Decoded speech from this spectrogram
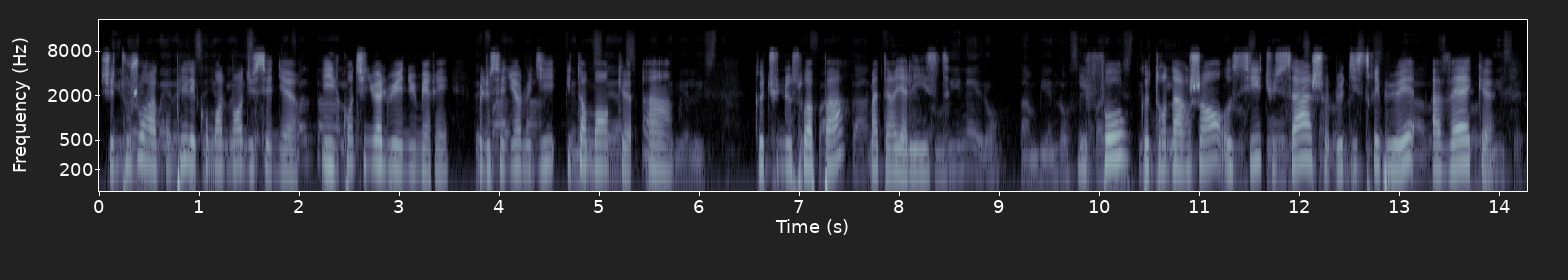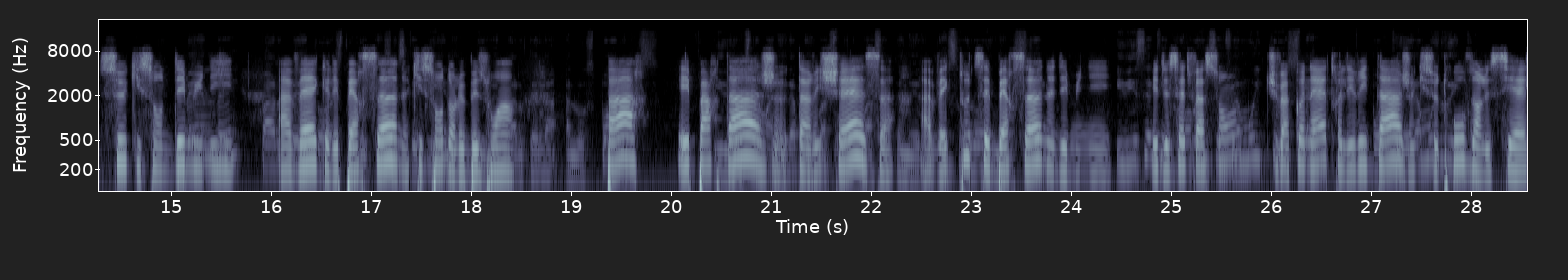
j'ai toujours accompli les commandements du Seigneur. Et il continue à lui énumérer. Mais le Seigneur lui dit, Il t'en manque un que tu ne sois pas matérialiste. Il faut que ton argent aussi, tu saches le distribuer avec ceux qui sont démunis, avec les personnes qui sont dans le besoin. Pars et partage ta richesse avec toutes ces personnes démunies. Et de cette façon, tu vas connaître l'héritage qui se trouve dans le ciel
